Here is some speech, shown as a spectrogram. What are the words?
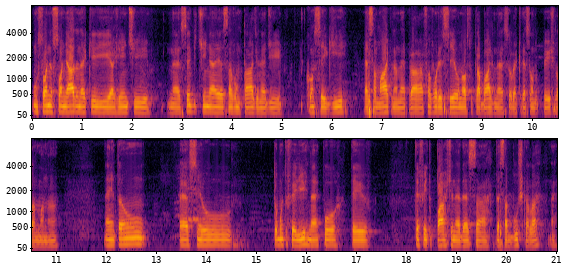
um sonho sonhado, né, que a gente né, sempre tinha essa vontade, né, de conseguir essa máquina, né, para favorecer o nosso trabalho, né, sobre a criação do peixe lá no Manã. É, então, é, assim, eu estou muito feliz, né, por ter ter feito parte, né, dessa dessa busca lá, né,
